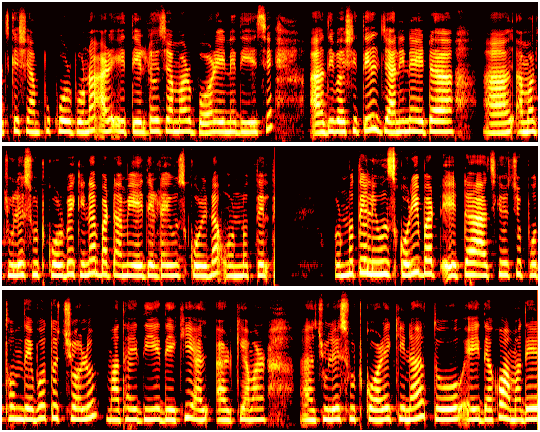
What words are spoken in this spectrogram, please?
আজকে শ্যাম্পু করব না। আর এই তেলটা হচ্ছে আমার বর এনে দিয়েছে, আদিবাসী তেল। জানি না এটা আমার চুলে শ্যুট করবে কিনা বাট আমি এই তেলটা ইউজ করি না। অন্য তেল অন্য তেল ইউজ করি বাট এটা আজকে হচ্ছে প্রথম দেব। তো চলো মাথায় দিয়ে দেখি আর কি আমার চুলে শ্যুট করে কি না তো এই দেখো আমাদের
